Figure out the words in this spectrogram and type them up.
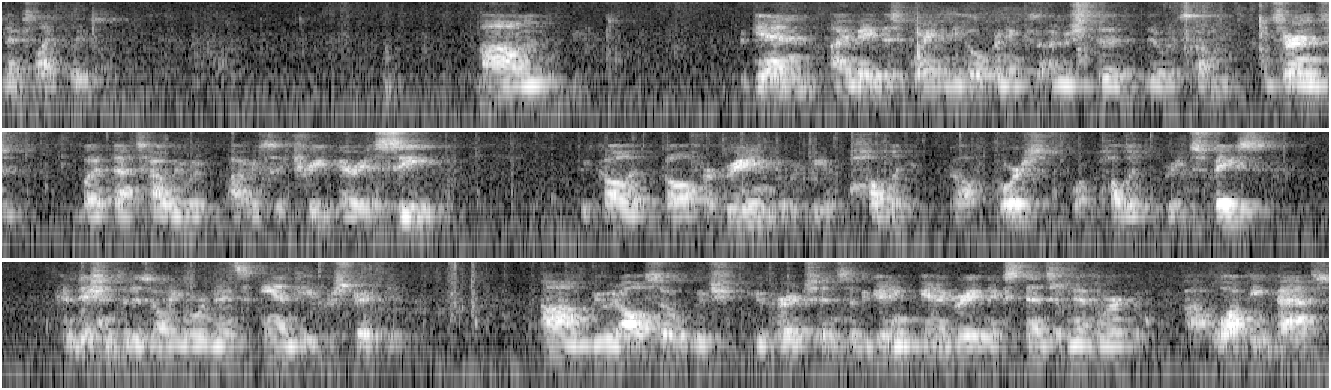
Next slide, please. Um, Again, I made this point in the opening because I understood there was some concerns, but that's how we would obviously treat Area C. We call it golf or green, it would be a public golf course or public green space, conditioned to the zoning ordinance and deed restricted. Um, We would also, which you've heard since the beginning, integrate an extensive network of uh, walking paths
